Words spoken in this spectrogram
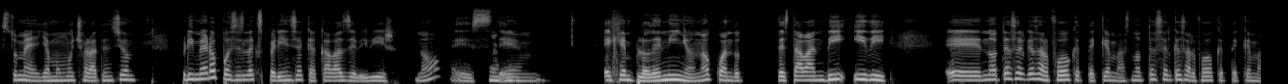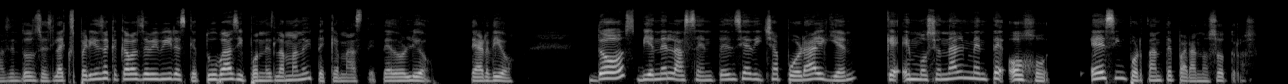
Esto me llamó mucho la atención. Primero, pues es la experiencia que acabas de vivir, ¿no? Este ejemplo de niño, ¿no? Cuando te estaban di y di. Eh, no te acerques al fuego que te quemas, no te acerques al fuego que te quemas. Entonces, la experiencia que acabas de vivir es que tú vas y pones la mano y te quemaste, te dolió, te ardió. Dos, viene la sentencia dicha por alguien que emocionalmente, ojo, es importante para nosotros.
